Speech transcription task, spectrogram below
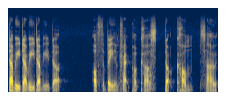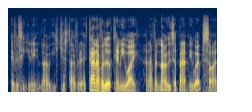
www.offthebeatentrackpodcast.com. So everything you need to know is just over there. Go and have a look anyway, and have a nose about my website.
